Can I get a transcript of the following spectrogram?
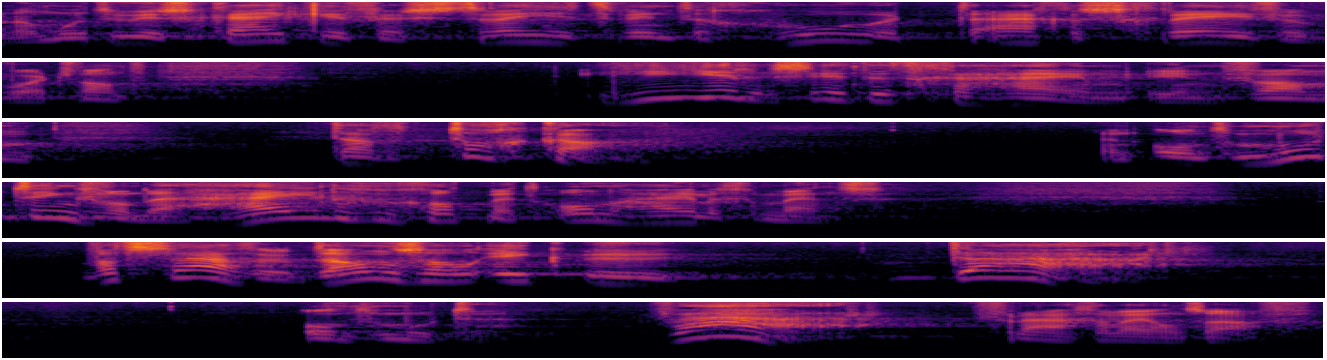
dan moet u eens kijken in vers 22 hoe het daar geschreven wordt. Want hier zit het geheim in van dat het toch kan. Een ontmoeting van de heilige God met onheilige mensen. Wat staat er? Dan zal ik u daar ontmoeten. Waar? Vragen wij ons af.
